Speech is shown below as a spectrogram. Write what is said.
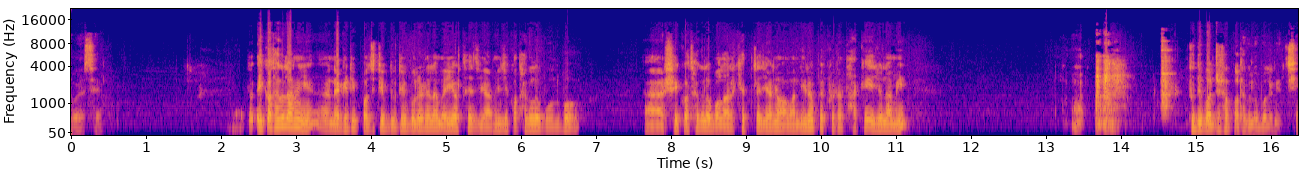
রয়েছে। তো এই কথাগুলো আমি নেগেটিভ পজিটিভ দুটোই বলে নিলাম। এই অর্থে যে আমি যে কথাগুলো বলব সেই কথাগুলো বলার ক্ষেত্রে যেন আমার নিরপেক্ষতা থাকে, এই জন্য আমি টুদি পয়েন্টে সব কথাগুলো বলে নিচ্ছি।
